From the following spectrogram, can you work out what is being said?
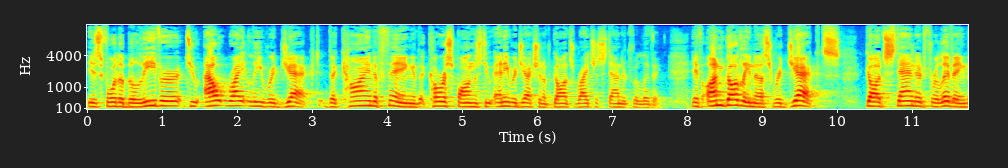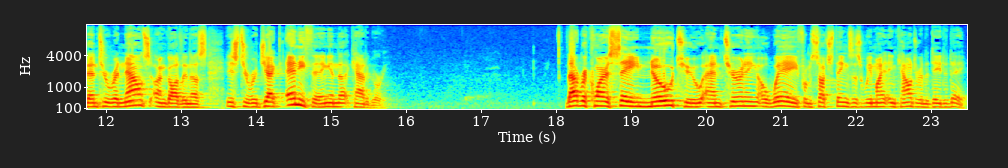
is for the believer to outrightly reject the kind of thing that corresponds to any rejection of God's righteous standard for living. If ungodliness rejects God's standard for living, then to renounce ungodliness is to reject anything in that category. That requires saying no to and turning away from such things as we might encounter in the day to day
